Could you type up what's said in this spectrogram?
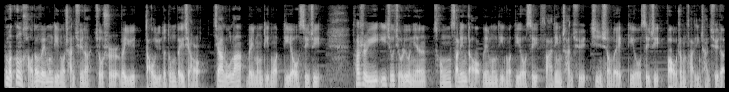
那么更好的维蒙蒂诺产区呢，就是位于岛屿的东北角，加卢拉维蒙蒂诺 DOCG。它是于1996年从萨丁岛维蒙蒂诺 DOC 法定产区晋升为 DOCG 保证法定产区的。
